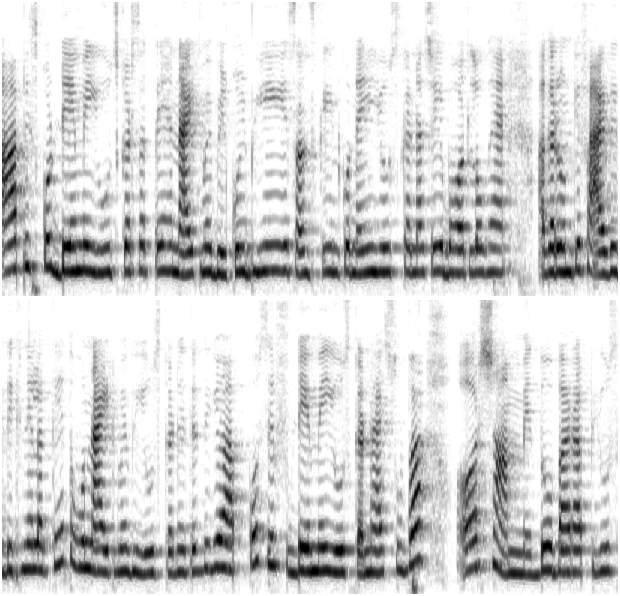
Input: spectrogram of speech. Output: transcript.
आप इसको डे में यूज़ कर सकते हैं, नाइट में बिल्कुल भी सनस्क्रीन को नहीं यूज़ करना चाहिए, बहुत लोग हैं, अगर उनके फ़ायदे दिखने लगते हैं तो वो नाइट में भी यूज़ कर देते हैं। देखिए, आपको सिर्फ़ डे में यूज़ करना है, सुबह और शाम में दो बार आप यूज़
